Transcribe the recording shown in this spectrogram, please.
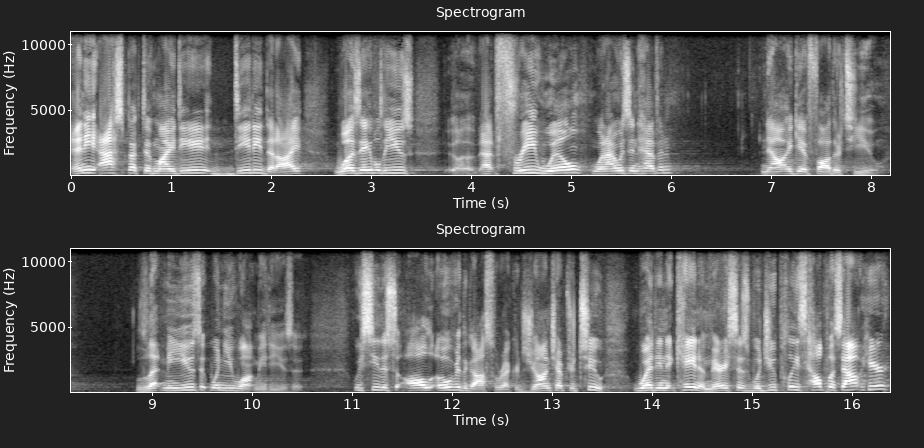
Any aspect of my de- deity that I was able to use uh, at free will when I was in heaven, now I give, Father, to you. Let me use it when you want me to use it. We see this all over the gospel records. John chapter 2, wedding at Cana. Mary says, Would you please help us out here?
